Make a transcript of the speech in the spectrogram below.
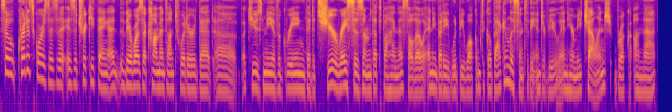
So credit scores is a is a tricky thing. Uh, there was a comment on Twitter that uh, accused me of agreeing that it's sheer racism that's behind this. Although anybody would be welcome to go back and listen to the interview and hear me challenge Brooke on that.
